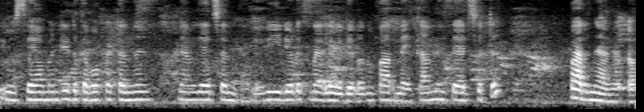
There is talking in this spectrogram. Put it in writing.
യൂസ് ചെയ്യാൻ വേണ്ടി എടുത്തപ്പോൾ പെട്ടെന്ന് ഞാൻ വിചാരിച്ചു എന്തായാലും വീഡിയോ ഒന്ന് പറഞ്ഞേക്കാം പറഞ്ഞേക്കാമെന്ന് വിചാരിച്ചിട്ട് പറഞ്ഞാണ് കേട്ടോ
